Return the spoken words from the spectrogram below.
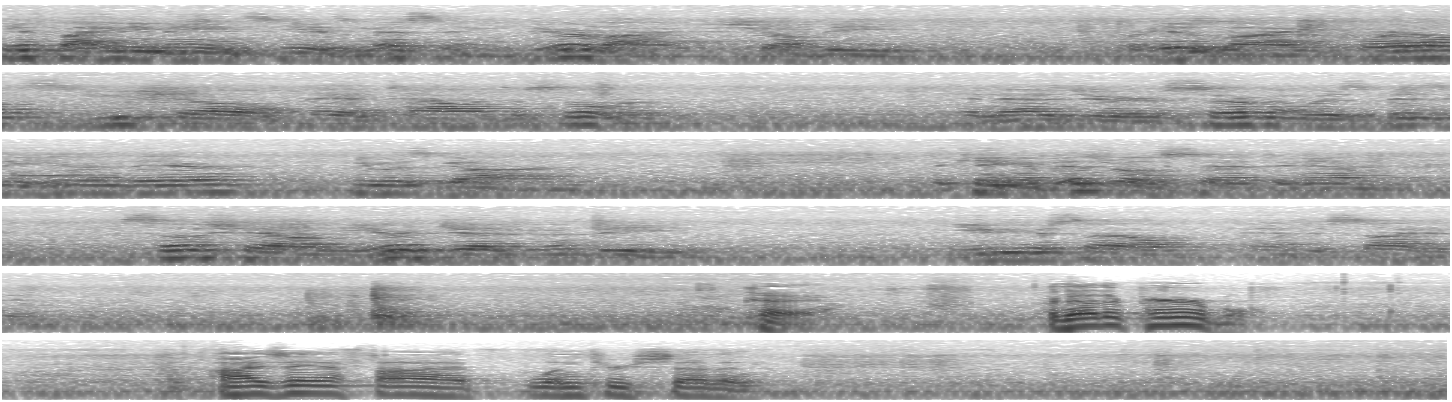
If by any means he is missing, your life shall be for his life, or else you shall pay a talent of silver. And as your servant was busy here and there, he was gone. The king of Israel said to him, so shall your judgment be. You yourself have decided it. Okay. Another parable. Isaiah 5, 1 through 7.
